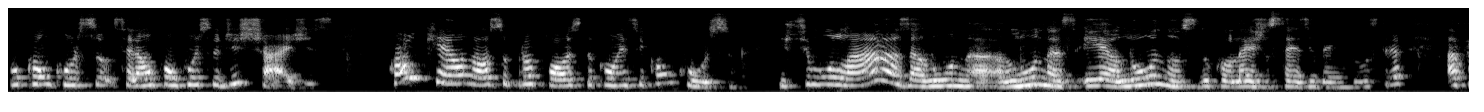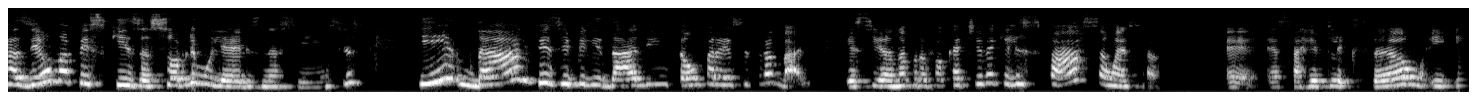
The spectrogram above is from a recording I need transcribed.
o concurso será um concurso de charges. Qual que é o nosso propósito com esse concurso? Estimular as aluna, alunas e alunos do Colégio SESI da Indústria a fazer uma pesquisa sobre mulheres nas ciências e dar visibilidade, então, para esse trabalho esse ano a provocativa é que eles façam essa, é, essa reflexão e,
